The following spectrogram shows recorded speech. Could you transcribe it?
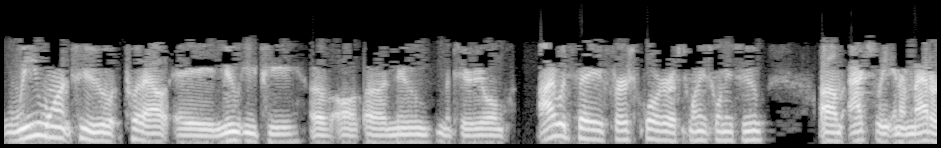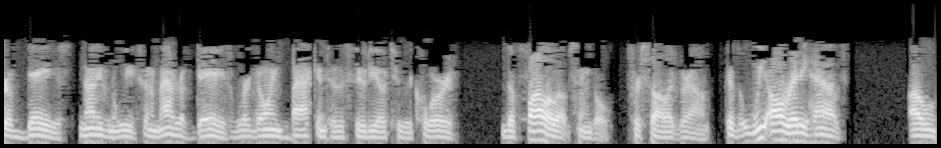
we want to put out a new EP of all uh, new material. I would say first quarter of 2022. Um, actually, in a matter of days, not even weeks, in a matter of days, we're going back into the studio to record the follow-up single for Solid Ground because we already have a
